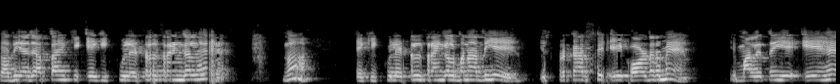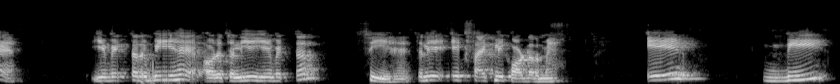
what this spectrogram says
कह दिया जाता है कि एक इक्विलेटरल ट्रायंगल है, ना? एक इक्विलेटरल ट्रायंगल बना दिए। इस प्रकार से एक ऑर्डर में, ये मान लेते हैं ये ए है, ये वेक्टर बी है, और चलिए ये वेक्टर सी है। चलिए एक साइक्लिक ऑर्डर में। ए बी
